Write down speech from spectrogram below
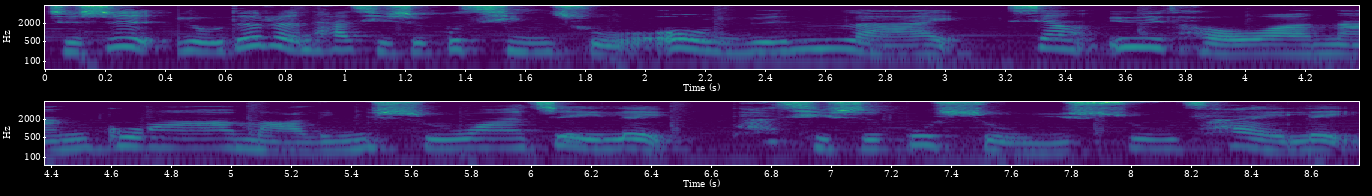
只是有的人他其实不清楚哦，原来像芋头啊、南瓜啊、马铃薯啊这一类，它其实不属于蔬菜类。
